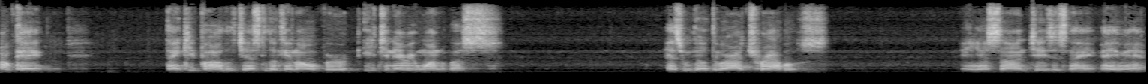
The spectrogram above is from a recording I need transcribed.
Okay? Thank you, Father, just looking over each and every one of us as we go through our travels. In your son Jesus' name. Amen.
